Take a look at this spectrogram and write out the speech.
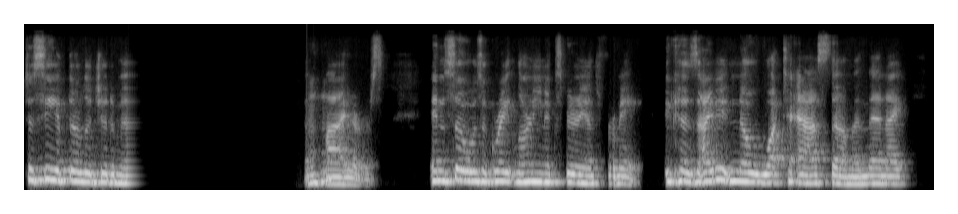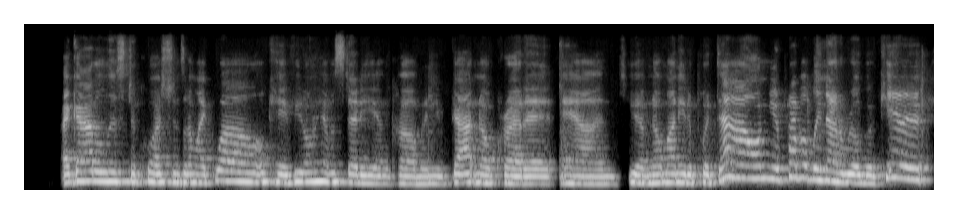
to see if they're legitimate mm-hmm. buyers. And so it was a great learning experience for me because I didn't know what to ask them. And then I, I got a list of questions and I'm like, well, okay, if you don't have a steady income and you've got no credit and you have no money to put down, you're probably not a real good candidate.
